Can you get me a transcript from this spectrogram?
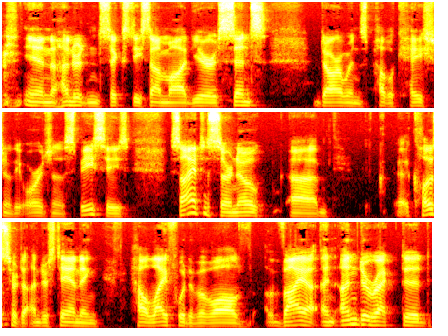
in 160 some odd years since Darwin's publication of The Origin of Species, scientists are no um, closer to understanding how life would have evolved via an undirected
